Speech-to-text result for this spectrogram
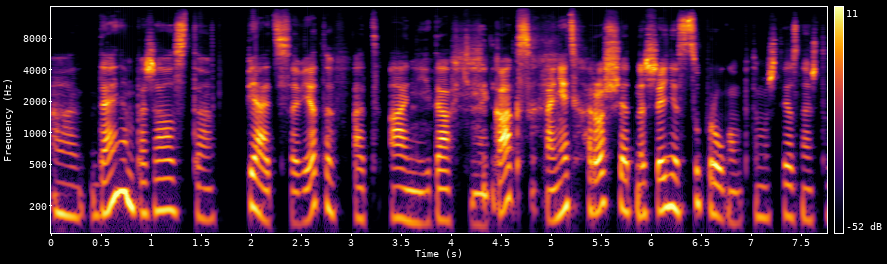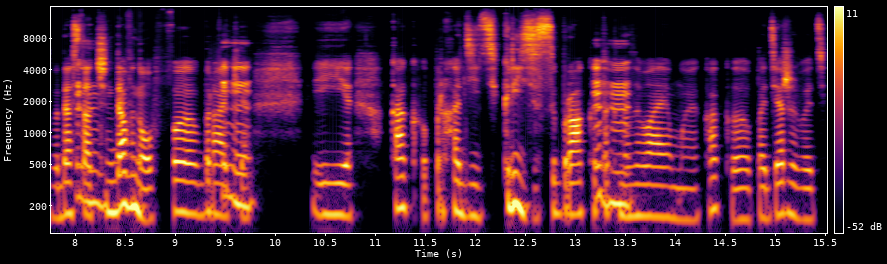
А, дай нам, пожалуйста, пять советов от Ани Едавкиной, как сохранять хорошие отношения с супругом, потому что я знаю, что вы достаточно давно в браке, и как проходить кризисы брака, так называемые, как э, поддерживать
